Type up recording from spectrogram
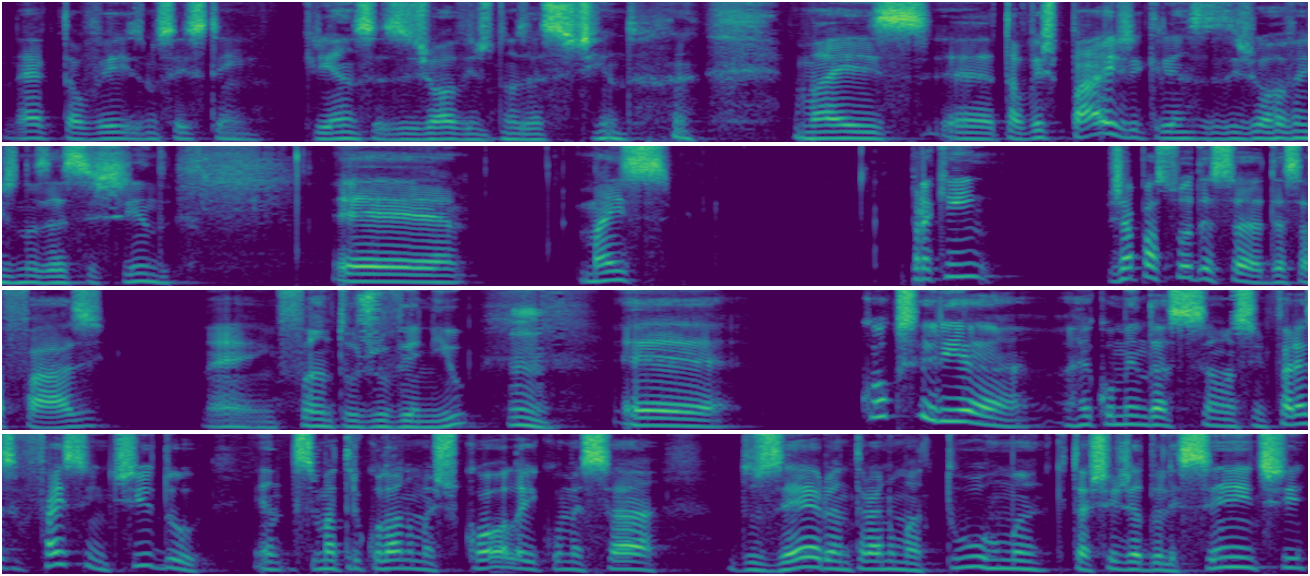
né? Que talvez não sei se tem crianças e jovens nos assistindo, mas é, talvez pais de crianças e jovens nos assistindo. É, mas para quem já passou dessa, dessa fase, né, infanto-juvenil, hum. é, qual seria a recomendação? Assim, parece faz sentido se matricular numa escola e começar do zero, entrar numa turma que está cheia de adolescente,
